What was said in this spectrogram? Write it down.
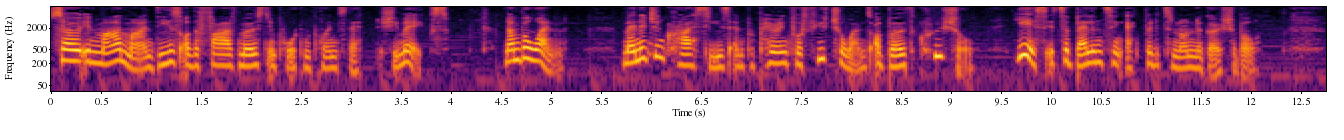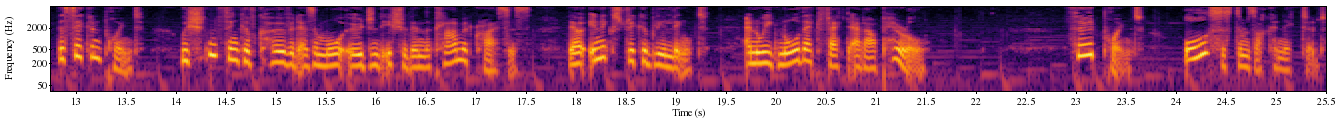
So in my mind, these are the five most important points that she makes. Number one, managing crises and preparing for future ones are both crucial. Yes, it's a balancing act, but it's non-negotiable. The second point, we shouldn't think of COVID as a more urgent issue than the climate crisis. They are inextricably linked, and we ignore that fact at our peril. Third point, all systems are connected.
